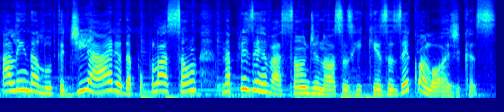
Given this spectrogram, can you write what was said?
além da luta diária da população na preservação de nossas riquezas ecológicas.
